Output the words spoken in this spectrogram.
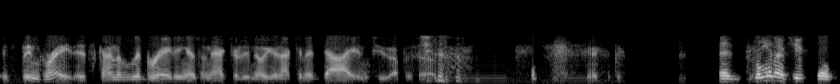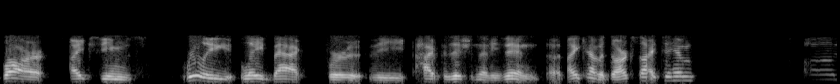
it's been great. It's kind of liberating as an actor to know you're not going to die in two episodes. and from what I've seen so far, Ike seems really laid back for the high position that he's in. Uh, Ike have a dark side to him. Um,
